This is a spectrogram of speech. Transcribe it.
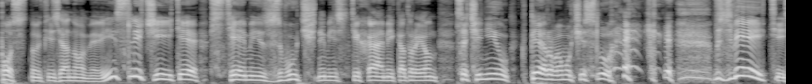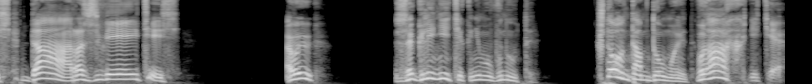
постную физиономию и слечите с теми звучными стихами, которые он сочинил к первому числу. Взвейтесь, да, развейтесь. А вы загляните к нему внутрь. Что он там думает? Вы ахнете.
